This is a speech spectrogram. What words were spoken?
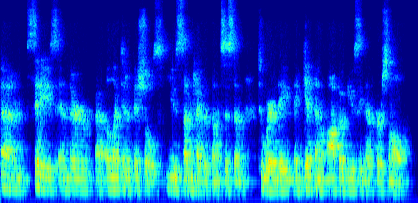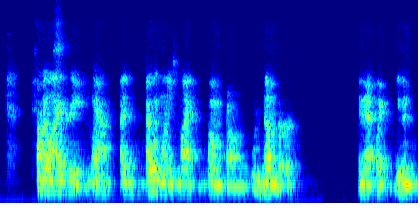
um cities and their uh, elected officials use some type of phone system to where they they get them off of using their personal phones. no, I agree, like, Yeah. I, I wouldn't wanna use my own phone Mhm. number. And that, like, even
